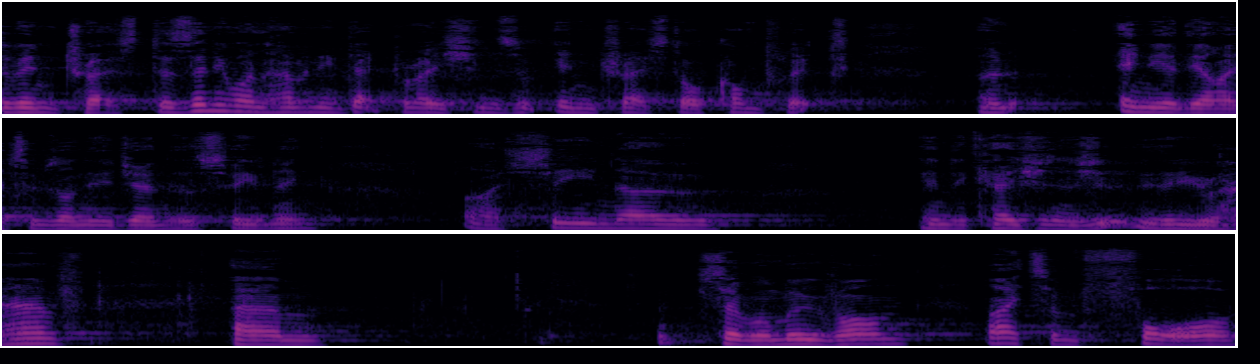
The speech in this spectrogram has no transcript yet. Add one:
of interest. Does anyone have any declarations of interest or conflict on any of the items on the agenda this evening? I see no indications that you have. Um, so we'll move on. Item 4,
